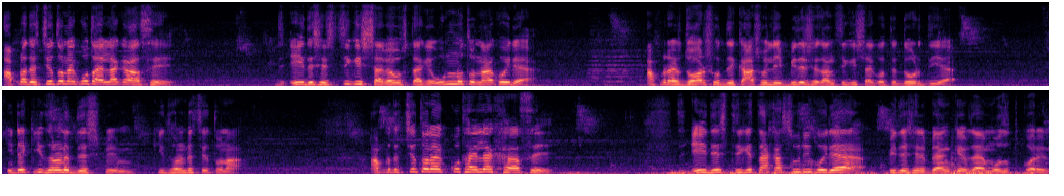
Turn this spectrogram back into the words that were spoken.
আপনাদের চেতনায় কোথায় লেখা আছে যে এই দেশের চিকিৎসা ব্যবস্থাকে উন্নত না কইরা আপনারা জ্বর সর্দিকে আসলে বিদেশে যান চিকিৎসা করতে দৌড় দিয়া? এটা কি ধরনের দেশপ্রেম? কি ধরনের চেতনা? আপনাদের চেতনায় কোথায় লেখা আছে এই দেশ থেকে টাকা চুরি কইরা বিদেশের ব্যাংকে যায় মজুত করেন।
